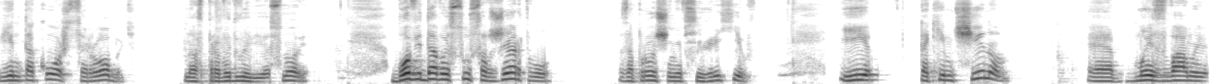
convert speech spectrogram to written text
Він також це робить на справедливій основі. Бо віддав Ісуса в жертву за прощення всіх гріхів. І таким чином е, ми з вами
